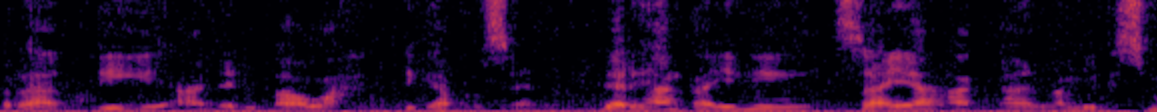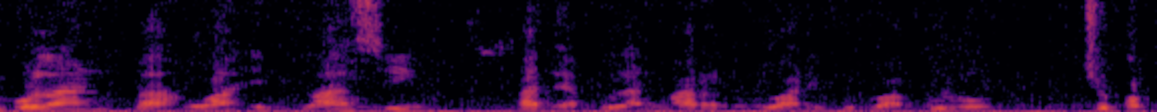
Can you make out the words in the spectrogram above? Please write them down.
berarti ada di bawah 3 persen. Dari angka ini saya akan ambil kesimpulan bahwa inflasi pada bulan Maret 2020 cukup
